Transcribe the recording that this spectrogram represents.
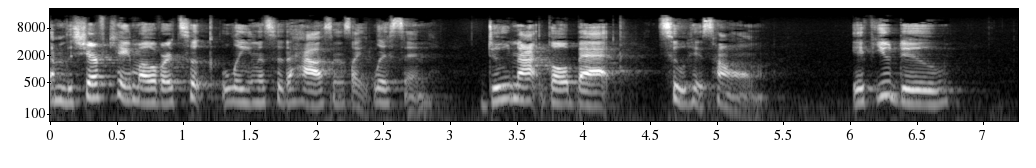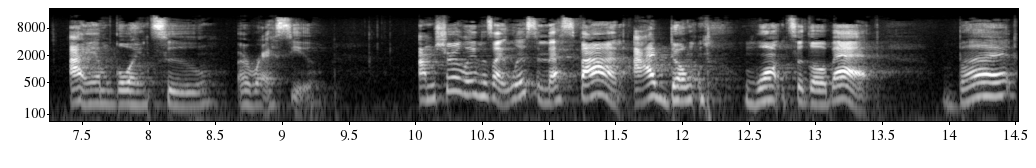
I mean, the sheriff came over, took Lena to the house and was like, listen, do not go back to his home. If you do, I am going to arrest you. I'm sure Lena's like, listen, that's fine. I don't want to go back. But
